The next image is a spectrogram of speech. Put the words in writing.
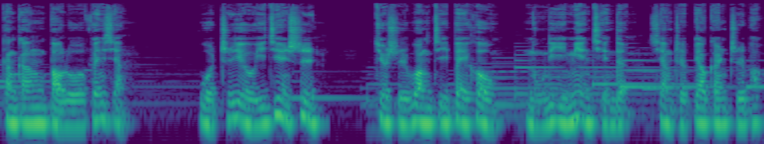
刚刚保罗分享，我只有一件事，就是忘记背后，努力面前的，向着标杆直跑。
